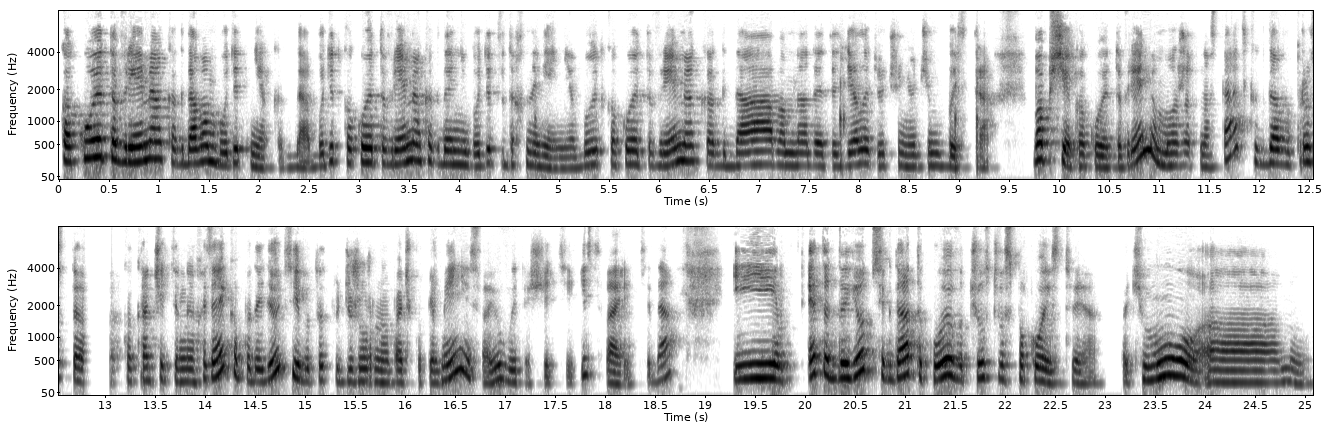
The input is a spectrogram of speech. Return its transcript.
какое-то время, когда вам будет некогда, будет какое-то время, когда не будет вдохновения, будет какое-то время, когда вам надо это делать очень-очень быстро. Вообще какое-то время может настать, когда вы просто как рачительная хозяйка подойдете и вот эту дежурную пачку пельменей свою вытащите и сварите, да. И это дает всегда такое вот чувство спокойствия. Почему, э, ну,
